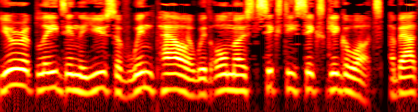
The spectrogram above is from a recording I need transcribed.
Europe leads in the use of wind power with almost 66 gigawatts, about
